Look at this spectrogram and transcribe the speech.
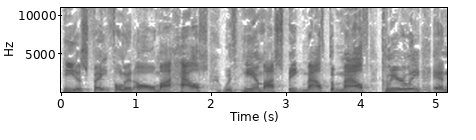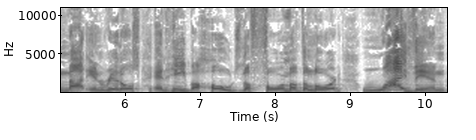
He is faithful in all my house. With him I speak mouth to mouth clearly and not in riddles. And he beholds the form of the Lord. Why then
